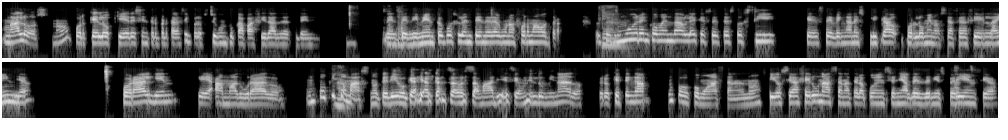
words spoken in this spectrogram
malos, ¿no? Porque lo quieres interpretar así, pero según tu capacidad de, entendimiento, pues lo entiende de alguna forma u otra. Entonces es muy recomendable que ese texto sí que se vengan explicados, por lo menos se hace así en la India, por alguien que ha madurado un poquito más. No te digo que haya alcanzado el samadhi y sea un iluminado, pero que tenga un poco como asana, ¿no? Si yo sé hacer una asana, te la puedo enseñar desde mi experiencia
